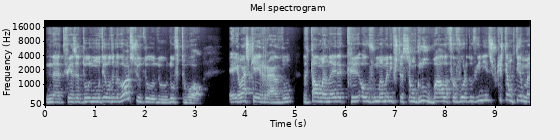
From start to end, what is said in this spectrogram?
Na defesa do modelo de negócio do, do, do futebol. Eu acho que é errado de tal maneira que houve uma manifestação global a favor do Vinícius, porque este é um tema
